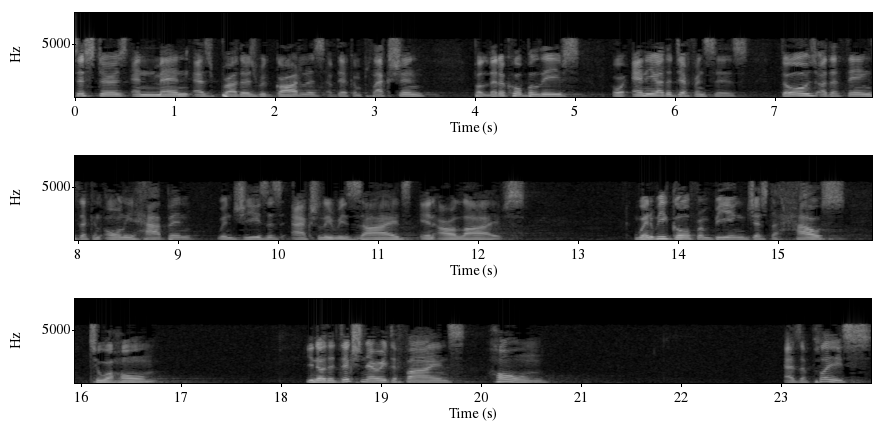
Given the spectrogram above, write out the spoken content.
sisters and men as brothers, regardless of their complexion, political beliefs, or any other differences. Those are the things that can only happen when Jesus actually resides in our lives. When we go from being just a house to a home. You know, the dictionary defines home as a place,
